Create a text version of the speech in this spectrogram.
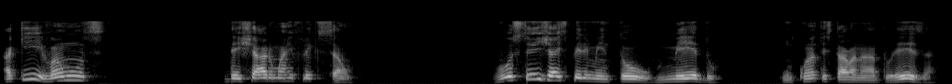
Aqui vamos deixar uma reflexão. Você já experimentou medo enquanto estava na natureza?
